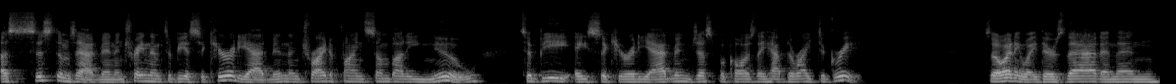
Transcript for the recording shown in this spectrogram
a systems admin and train them to be a security admin than try to find somebody new to be a security admin just because they have the right degree. So anyway, there's that. And then,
